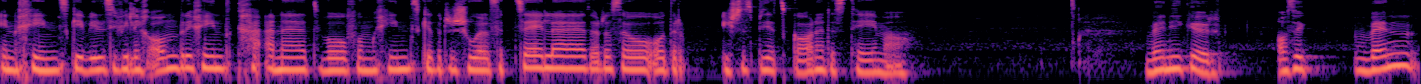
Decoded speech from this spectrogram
in Kinski, weil sie vielleicht andere Kinder kennen, die vom Kinski oder der Schule erzählen oder so? Oder ist das bis jetzt gar nicht das Thema? Weniger. Also ich, wenn,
